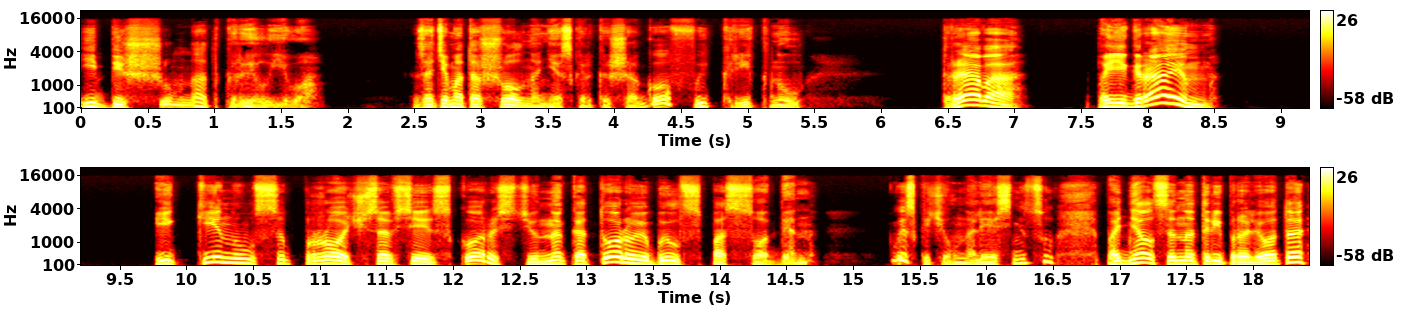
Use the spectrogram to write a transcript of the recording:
и бесшумно открыл его. Затем отошел на несколько шагов и крикнул «Трева, поиграем?» И кинулся прочь со всей скоростью, на которую был способен — Выскочил на лестницу, поднялся на три пролета,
